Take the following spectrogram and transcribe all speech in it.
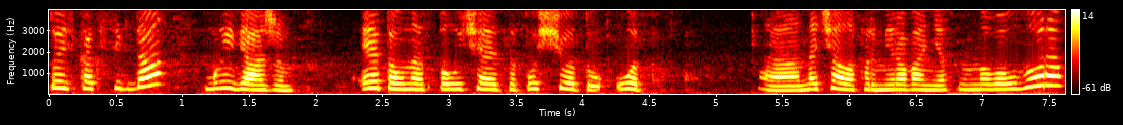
То есть, как всегда, мы вяжем, это у нас получается по счету от э, начала формирования основного узора,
